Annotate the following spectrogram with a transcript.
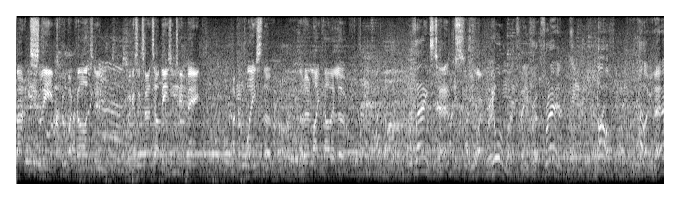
matte sleeves to put my cards in because it turns out these are too big. I've replaced them. I don't like how they look. Thanks, Thames. You're my favourite friend. Oh, hello there.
